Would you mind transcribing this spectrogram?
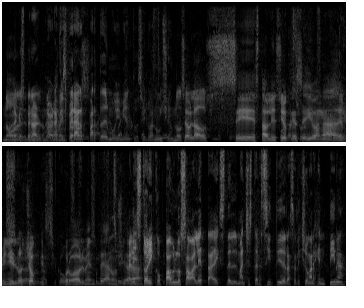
No, Habrá que esperarlo. de Habrá que esperar no- parte del movimiento si lo anuncian. No se ha hablado. Se estableció que se iban a definir los choques. Probablemente Al anunciará. histórico Pablo Zabaleta, ex del Manchester City de la selección argentina,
